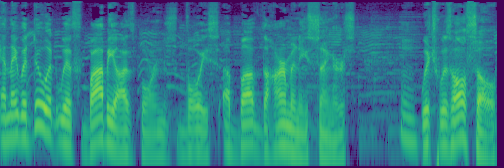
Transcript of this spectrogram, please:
And they would do it with Bobby Osborne's voice above the harmony singers, Hmm. which was also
